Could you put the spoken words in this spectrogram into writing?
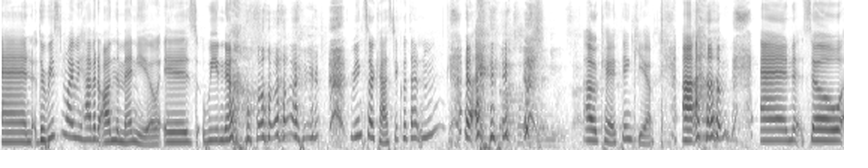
and the reason why we have it on the menu is we know. Are you being sarcastic with that? Mm? No, I saw the menu inside. Okay, thank you. Um, and so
